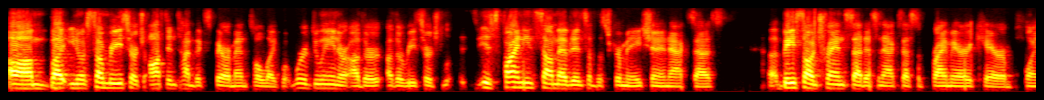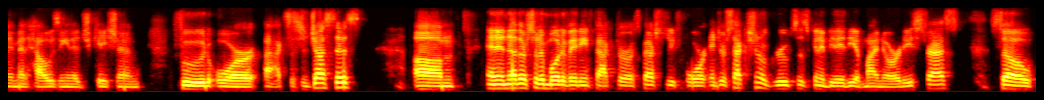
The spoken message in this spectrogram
Um, but you know, some research, oftentimes experimental, like what we're doing, or other other research, is finding some evidence of discrimination and access uh, based on trans status and access to primary care, employment, housing, education, food, or access to justice. Um, and another sort of motivating factor, especially for intersectional groups, is going to be the idea of minority stress. So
